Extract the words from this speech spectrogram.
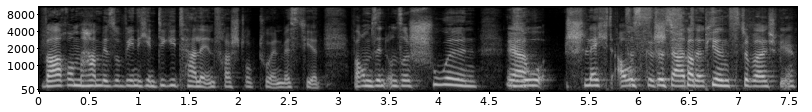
Warum haben wir so wenig in digitale Infrastruktur investiert? Warum sind unsere Schulen ja. so schlecht ausgestattet? Das das frappierendste Beispiel.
